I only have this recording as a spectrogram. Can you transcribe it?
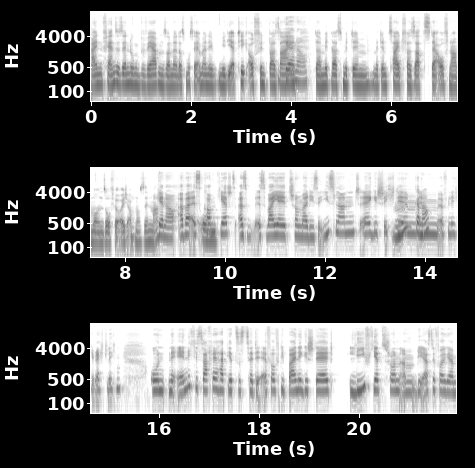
reinen Fernsehsendungen bewerben, sondern das muss ja immer 'ne Mediathek auffindbar sein, Genau. damit das mit dem mit dem Zeitversatz der Aufnahme und so für euch auch noch Sinn macht. Genau, aber es kommt Und jetzt also, es war ja jetzt schon mal diese Island äh, im genau. im Öffentlich-Rechtlichen. Und 'ne ähnliche Sache hat jetzt das ZDF auf die Beine gestellt, lief jetzt schon am die erste Folge am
